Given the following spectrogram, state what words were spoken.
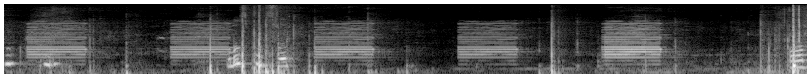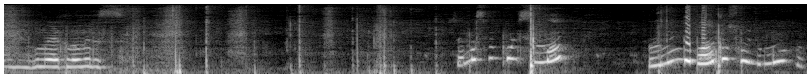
Çok polis. Bu nasıl polis lan? Abi biz buna yakalanırız. Sen nasıl bir polissin lan? Önünde banka soydun mu oğlum?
